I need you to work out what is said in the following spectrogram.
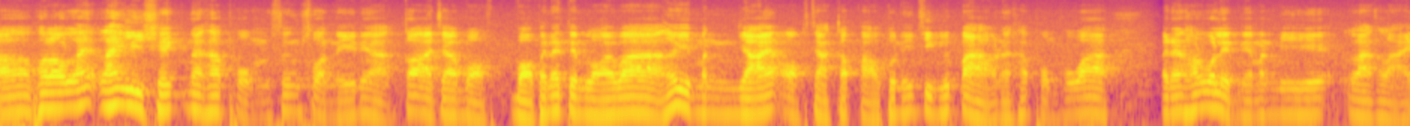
อพอเราไล่รีเช็คนะครับผมซึ่งส่วนนี้เนี่ยก็อาจจะบอกบอกไปได้เต็มร้อยว่าเฮ้ยมันย้ายออกจากกระเป๋าตัวนี้จริงหรือเปล่านะครับผมเพราะว่า Binance Hot Wallet เนี่ยมันมีหลากหลาย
